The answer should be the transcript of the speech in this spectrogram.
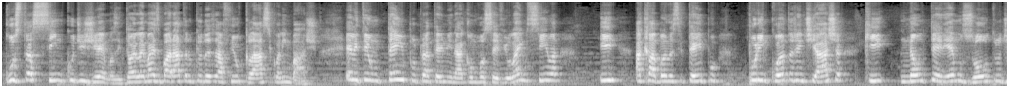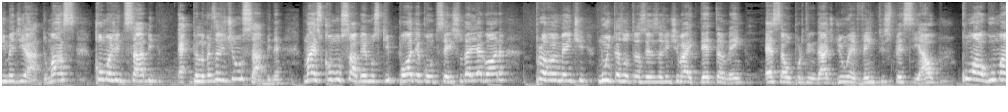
custa 5 de gemas, então ela é mais barata do que o desafio clássico ali embaixo. Ele tem um tempo pra terminar, como você viu lá em cima, e acabando esse tempo, por enquanto a gente acha que não teremos outro de imediato. Mas, como a gente sabe, é, pelo menos a gente não sabe, né? Mas como sabemos que pode acontecer isso daí agora, provavelmente muitas outras vezes a gente vai ter também essa oportunidade de um evento especial com alguma,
